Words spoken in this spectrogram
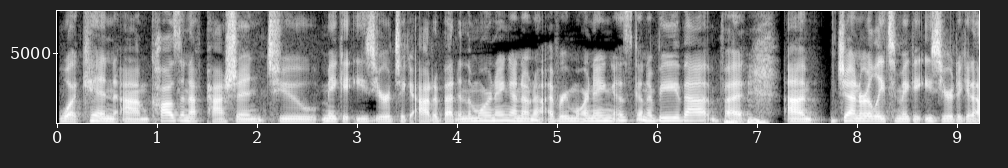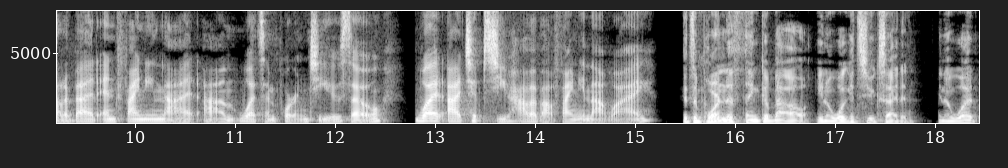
what can um, cause enough passion to make it easier to get out of bed in the morning. I know not every morning is going to be that, but um, generally to make it easier to get out of bed and finding that um, what's important to you. So, what uh, tips do you have about finding that why? It's important to think about, you know, what gets you excited. You know, what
